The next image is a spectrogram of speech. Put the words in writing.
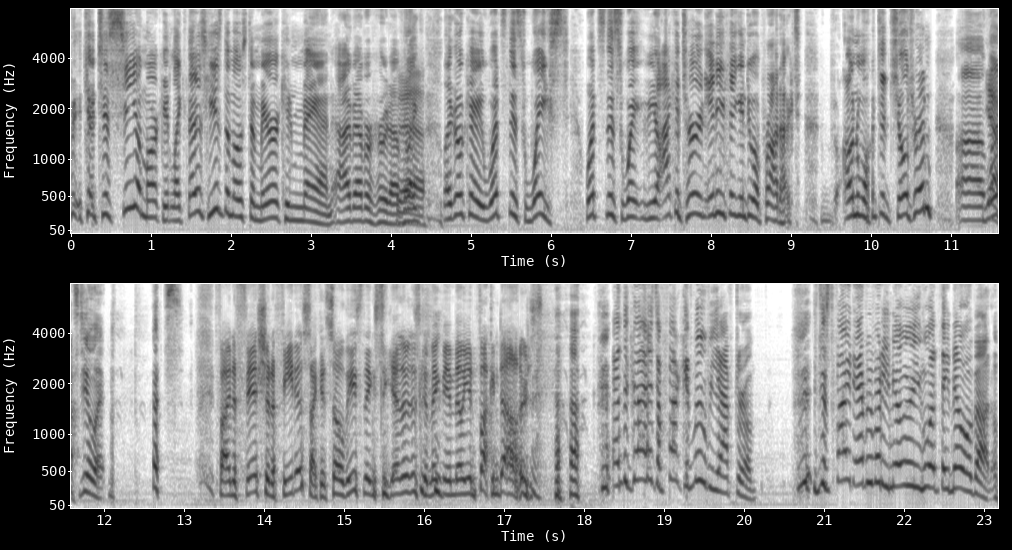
To, to see a market like that is he's the most American man I've ever heard of. Yeah. Like like okay, what's this waste? What's this waste? You know, I could turn anything into a product. Unwanted children. Uh, Yeah. Let's do it. That's Find a fish and a fetus. I could sew these things together. This could make me a million fucking dollars. And the guy has a fucking movie after him. Despite everybody knowing what they know about him.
